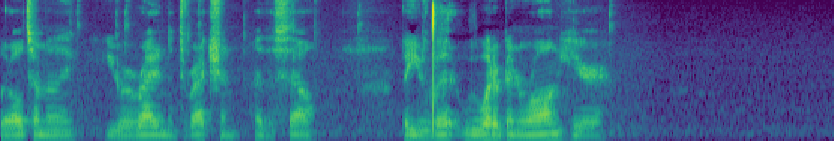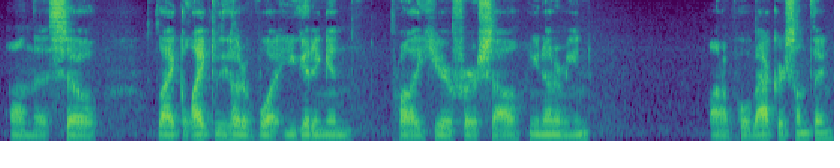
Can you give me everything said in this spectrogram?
But ultimately, you were right in the direction of the sell. But you would, have been wrong here on this. So, like likelihood of what you getting in probably here for a sell. You know what I mean? On a pullback or something.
